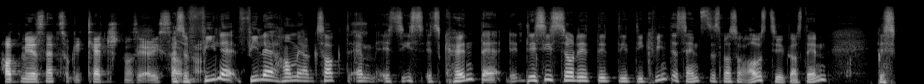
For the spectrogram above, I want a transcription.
hat mir jetzt nicht so gecatcht, muss ich ehrlich sagen. Also viele, viele haben ja gesagt, ähm, es, ist, es könnte, das ist so die, die, die Quintessenz, dass man so rauszieht aus denen. Das,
